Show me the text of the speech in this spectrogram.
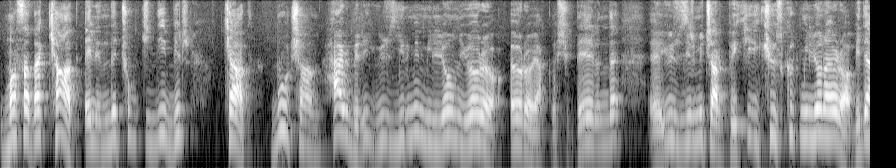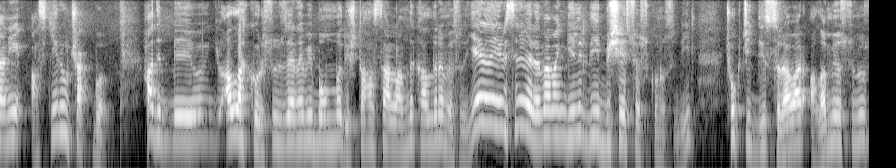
masada kağıt, elinde çok ciddi bir kağıt. Bu uçağın her biri 120 milyon euro, euro yaklaşık değerinde. E, 120 çarpı 2 240 milyon euro. Bir de hani askeri uçak bu. Hadi e, Allah korusun üzerine bir bomba düştü, hasarlandı, kaldıramıyorsunuz. Yerine yerisini verelim hemen gelir diye bir şey söz konusu değil. Çok ciddi sıra var, alamıyorsunuz.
